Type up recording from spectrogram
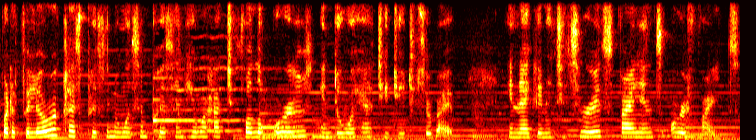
But if a lower class person was in prison, he would have to follow orders and do what he had to do to survive, and not get into serious violence or fights.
